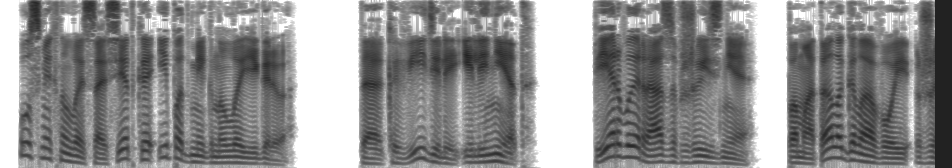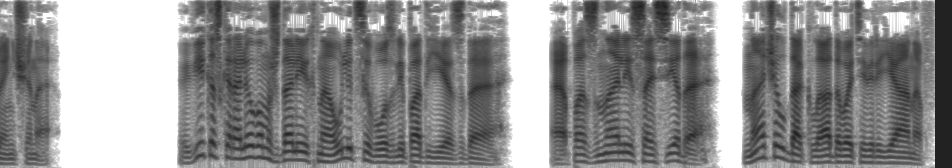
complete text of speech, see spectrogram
— усмехнулась соседка и подмигнула Игорю. «Так видели или нет?» «Первый раз в жизни», Помотала головой женщина. Вика с Королевым ждали их на улице возле подъезда. «Опознали соседа», — начал докладывать Аверьянов.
